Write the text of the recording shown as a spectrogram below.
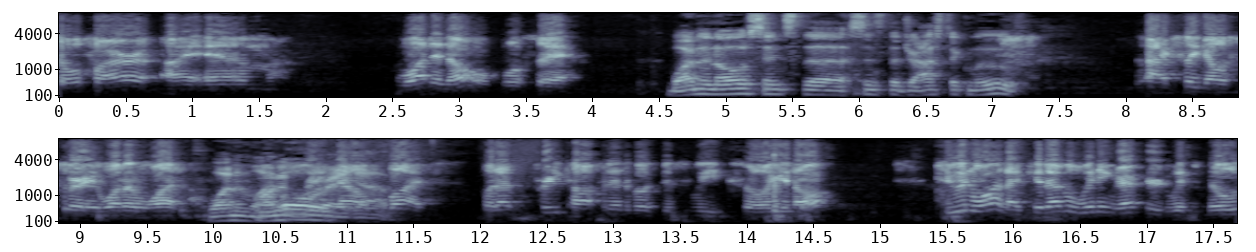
so far I am one and zero. We'll say. one and zero since the since the drastic move. Actually, no, sorry, one and one. One and One one. and Oh, one right, now, yeah. but but I'm pretty confident about this week. So you know, two and one. I could have a winning record with no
